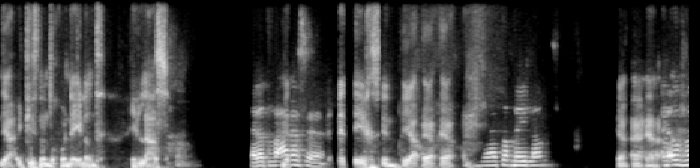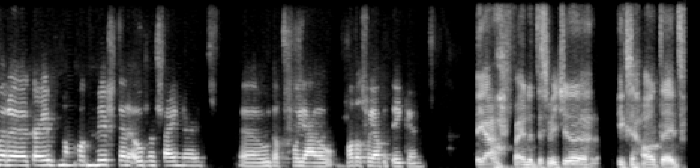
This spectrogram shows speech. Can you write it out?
ja, ik kies dan toch voor Nederland. Helaas. Ja, dat waren ze. Met tegenzin. Ja, ja, ja. Ja, toch Nederland. ja, ja, ja. En over, eh, kan je nog wat meer vertellen over Feyenoord? Eh, hoe dat voor jou, wat dat voor jou betekent? Ja, Feyenoord is, weet je, ik zeg altijd,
